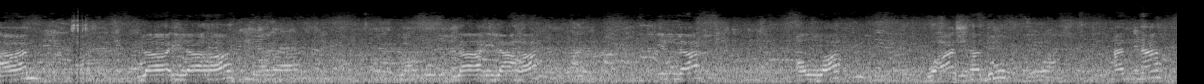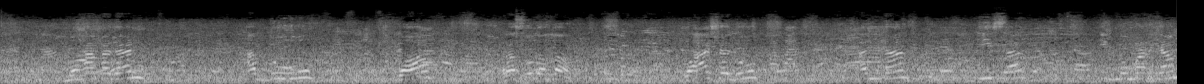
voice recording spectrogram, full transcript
an la ilaha la ilaha illa الله وأشهد أن محمدا عبده ورسول الله. وأشهد أن عيسى ابن مريم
